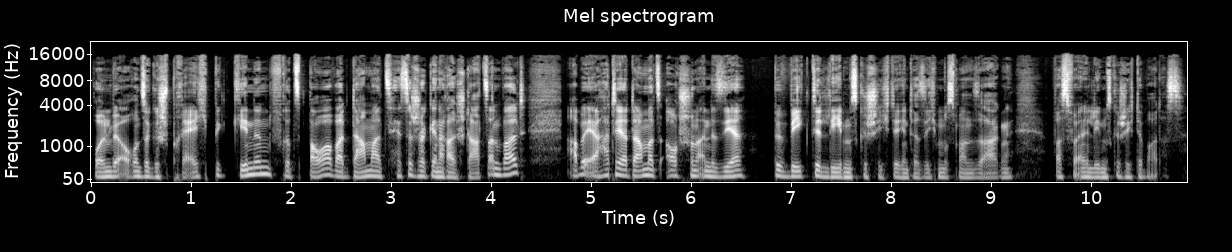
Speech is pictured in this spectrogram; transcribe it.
wollen wir auch unser Gespräch beginnen. Fritz Bauer war damals hessischer Generalstaatsanwalt, aber er hatte ja damals auch schon eine sehr bewegte Lebensgeschichte hinter sich, muss man sagen. Was für eine Lebensgeschichte war das?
